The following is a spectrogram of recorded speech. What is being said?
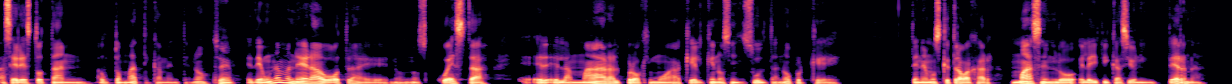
hacer esto tan automáticamente, ¿no? Sí. Eh, de una manera u otra eh, nos, cuesta el, amar al prójimo, a aquel que nos insulta, ¿no? Porque tenemos que trabajar más en, lo, en la edificación interna,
